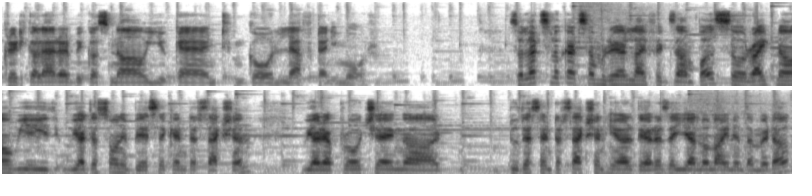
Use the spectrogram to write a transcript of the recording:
critical error because now you can't go left anymore. So let's look at some real life examples. So right now we we are just on a basic intersection. We are approaching uh, to this intersection here. There is a yellow line in the middle.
